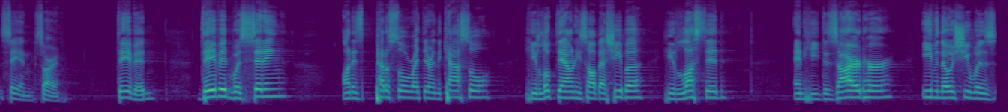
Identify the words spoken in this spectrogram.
Satan, sorry, David, David was sitting on his pedestal right there in the castle. He looked down, he saw Bathsheba, he lusted, and he desired her, even though she was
